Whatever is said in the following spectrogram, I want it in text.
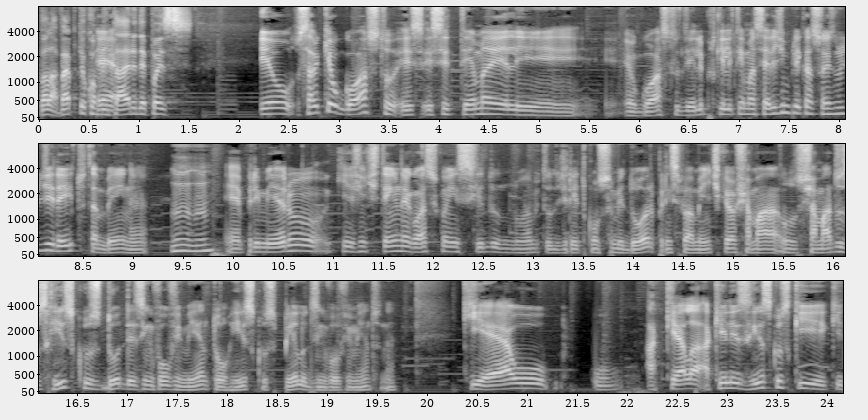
Vai lá, vai pro teu comentário e depois eu sabe que eu gosto esse, esse, tema ele eu gosto dele porque ele tem uma série de implicações no direito também né uhum. é primeiro que a gente tem um negócio conhecido no âmbito do direito consumidor principalmente que é o chamar, os chamados riscos do desenvolvimento ou riscos pelo desenvolvimento né que é o, o aquela, aqueles riscos que estão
